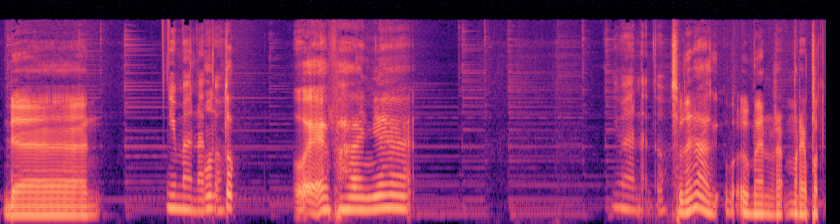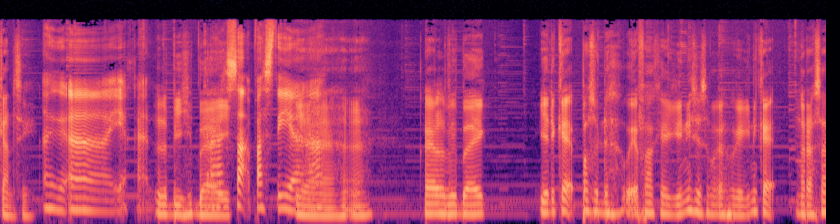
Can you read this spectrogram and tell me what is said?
Dan Gimana tuh? untuk WFH-nya Gimana tuh? sebenarnya lumayan re- merepotkan sih. Agak, ah, ya kan. Lebih baik Rasa pasti ya. Ya, kayak lebih baik. Jadi kayak pas udah WFH kayak gini, sistem WFH kayak gini kayak ngerasa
